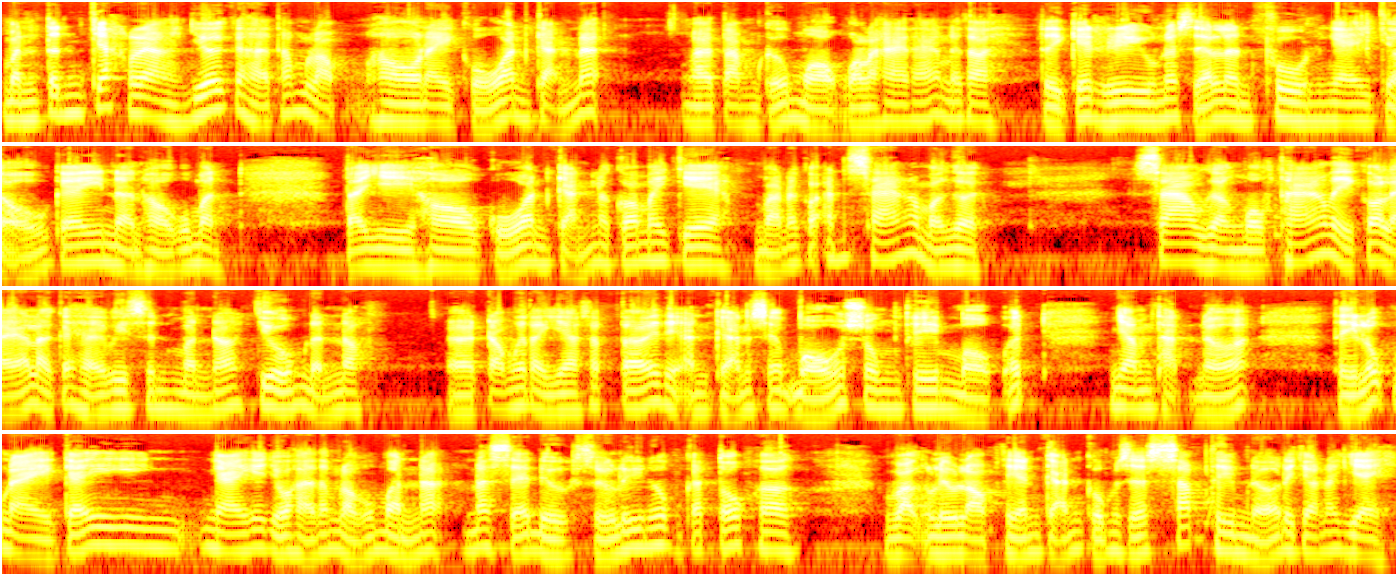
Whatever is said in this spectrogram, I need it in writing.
Mình tin chắc rằng với cái hệ thống lọc hồ này của anh cảnh á, là tầm cỡ một hoặc là hai tháng nữa thôi, thì cái riêu nó sẽ lên full ngay chỗ cái nền hồ của mình tại vì hồ của anh cảnh là có mái che và nó có ánh sáng đó mọi người. Sau gần một tháng thì có lẽ là cái hệ vi sinh mình nó chưa ổn định đâu. À, trong cái thời gian sắp tới thì anh cảnh sẽ bổ sung thêm một ít nhâm thạch nữa. Thì lúc này cái ngay cái chỗ hệ thống lọc của mình á nó sẽ được xử lý nước một cách tốt hơn. Vật liệu lọc thì anh cảnh cũng sẽ sắp thêm nữa để cho nó dày.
